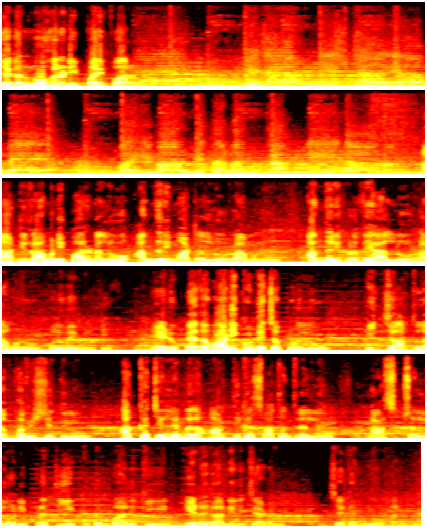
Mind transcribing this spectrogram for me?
జగన్మోహనుడి పరిపాలన. నాటి రాముని పాలనలో అందరి మాటల్లో రాముడు అందరి హృదయాల్లో రాముడు కొలువై ఉంటే నేడు పేదవాడి గుండె చప్పుడులు విద్యార్థుల భవిష్యత్తులు అక్క చెల్లెమ్మల ఆర్థిక స్వాతంత్రంలో రాష్ట్రంలోని ప్రతి కుటుంబానికి నీడగా నిలిచాడు జగన్మోహనుడు.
